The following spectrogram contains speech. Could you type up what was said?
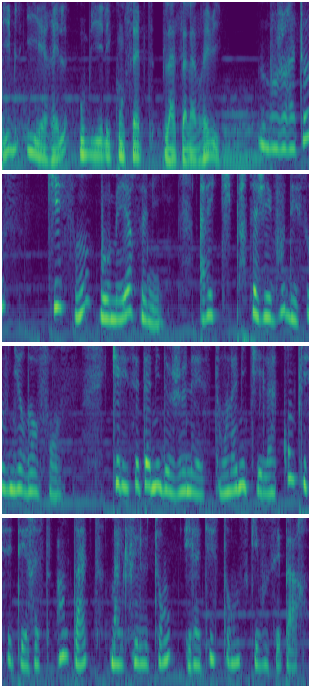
Bible IRL, oubliez les concepts, place à la vraie vie. Bonjour à tous. Qui sont vos meilleurs amis? Avec qui partagez-vous des souvenirs d'enfance? Quel est cet ami de jeunesse dont l'amitié et la complicité restent intactes malgré le temps et la distance qui vous séparent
